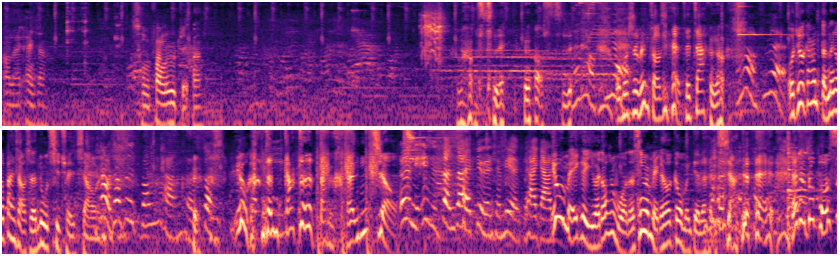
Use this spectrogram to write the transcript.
好，来看一下，请放入嘴巴。很好吃哎，很好吃。很好吃。我们随便走进来，这家很好。很好吃哎。我觉得刚刚等那个半小时的怒气全消了。那好像是枫糖可颂。因为我刚刚真刚真的等很久。而且你一直站在店员前面给他压力。因为每一个以为都是我的，是因为每个都跟我们点的很像，对 不对？但是都不是。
